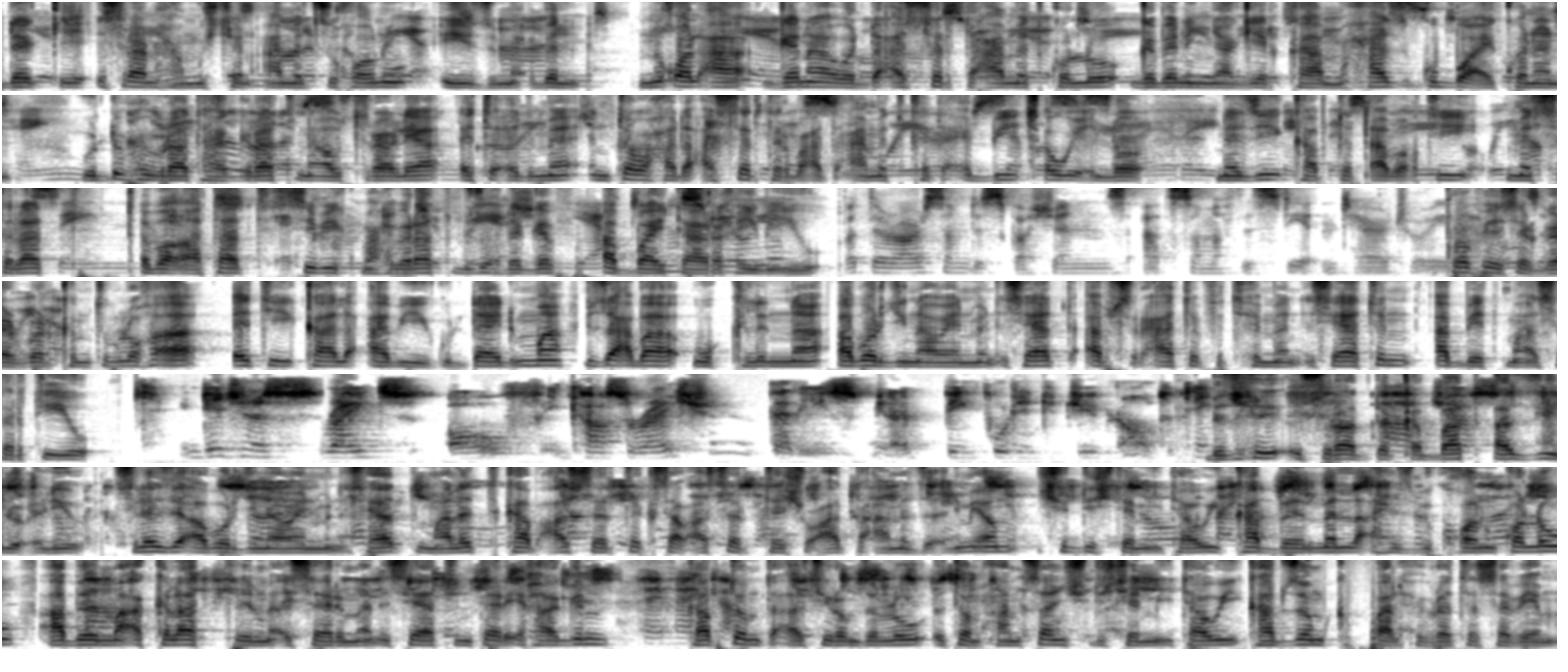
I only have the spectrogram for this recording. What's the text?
ደቂ ዕስራን ሓሙሽተን ዓመት ዝኾኑ እዩ ዝምዕብል። ንቆልዓ ገና ወዲ ዓሰርተ ዓመት ከሎ ገበነኛ ጌርካ ምሓዝ ግቡእ ኣይኮነን። ውድብ ሕቡራት ሃገራት ንኣውስትራልያ እቲ ዕድመ እንተወሓደ ዓሰርተ ኣርባዕተ ዓመት ከተዕቢ ጸዊዑ ኣሎ። ነዚ ካብ ተጣበቕቲ መሰላት፣ ጠበቓታት፣ ሲቪክ ማሕበራት ብዙሕ ደገፍ ኣብ ባይታ ረኺቡ እዩ። ፕሮፌሰር ገርበር ከም ትብሎ ከኣ እቲ ካልእ ዓብዪ ጉዳይ ድማ ብዛዕባ ውክልና ኣበርጂናውያን መንእሰያት ኣብ ስርዓተ ፍትሒ መንእሰያትን ኣብ ቤት ማእሰርቲ እዩ። ብዝሒ እሱራት ደቀባት ኣዝዩ ልዑል እዩ ስለዚ ኣበርጅናውያን መንእሰያት ማለት ካብ ዓሰርተ ክሳብ ዓሰርተ ሸውዓተ ዓመት ዝዕድሚኦም ሽዱሽተ ሚታዊ ካብ መላእ ህዝቢ ክኾኑ ከለዉ ኣብ ማእከላት መእሰሪ መንእሰያት እንተርኢኻ ግን ካብቶም ተኣሲሮም ዘለዉ እቶም ሓምሳን ሽዱሽተ ሚታዊ ካብዞም ክፋል ሕብረተሰብ እዮም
